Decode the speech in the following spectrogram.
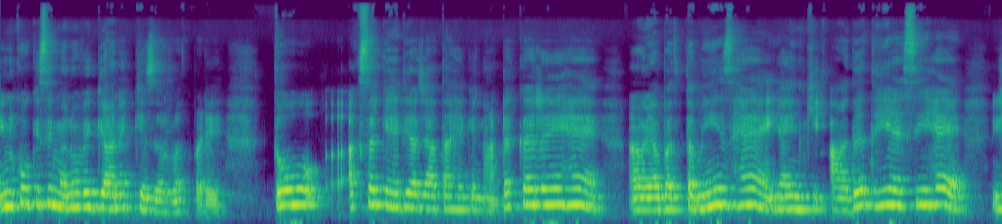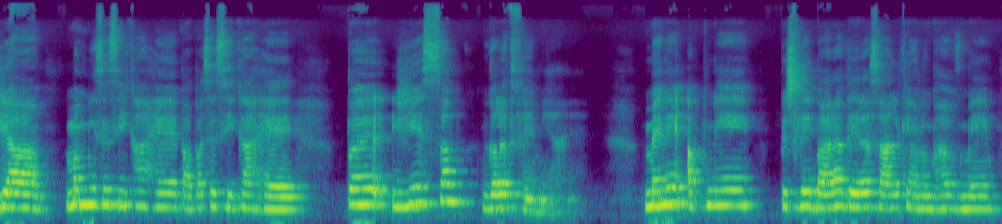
इनको किसी मनोवैज्ञानिक की ज़रूरत पड़े? तो अक्सर कह दिया जाता है कि नाटक कर रहे हैं या बदतमीज़ हैं, या इनकी आदत ही ऐसी है, या मम्मी से सीखा है, पापा से सीखा है, पर ये सब गलत फहमियाँ हैं। मैंने अपने पिछले बारह तेरह साल के अनुभव में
